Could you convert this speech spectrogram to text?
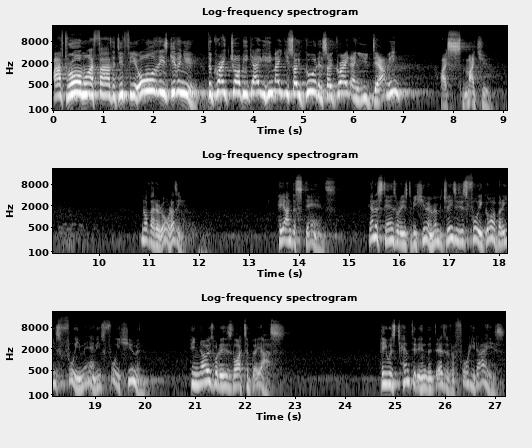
After all my Father did for you, all that He's given you, the great job He gave you, He made you so good and so great, and you doubt me? I smite you. Not that at all, does He? He understands. He understands what it is to be human. Remember, Jesus is fully God, but He's fully man, He's fully human. He knows what it is like to be us. He was tempted in the desert for 40 days,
